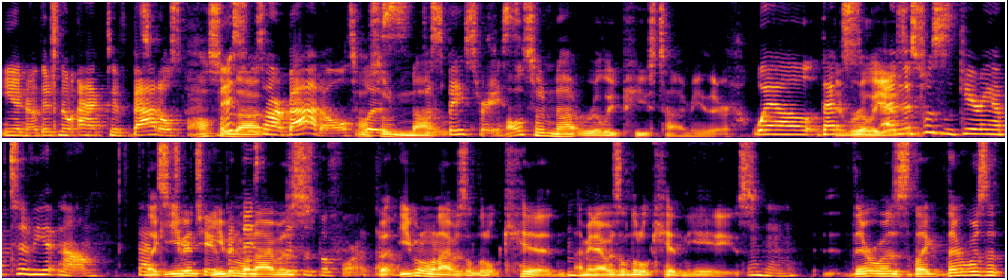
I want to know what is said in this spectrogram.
You know, there's no active battles. also this not- was our battle, was also not the space race. Also, not really peacetime either. well, that's It really and isn't. this was gearing up to Vietnam. That's Like, true even- too. even but when this, I was- this was before though. But even when I was a little kid, I mean, I was a little kid in the 80s. Mm-hmm. There was like there was a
